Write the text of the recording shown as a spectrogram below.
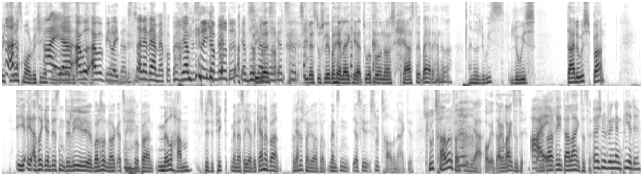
Regina Small, Regina. Small. Ja, I will, I will be like that. Så er det værd med at få børn. Jamen, se, jeg ved det. Jeg ved det. Silas, du slipper heller ikke her. Du har fået en også kæreste. Hvad er det, han hedder? Han hedder Louis. Louis. Der er Louis. Børn? I, altså igen, det er, sådan, det er lige voldsomt nok at tænke på børn med ham specifikt. Men altså, jeg vil gerne have børn. På et Ja. tidspunkt i hvert fald. Men sådan, jeg skal slutte 30'erne-agtigt. Slut 30'erne først? Ja. Okay, der er lang tid til. Ej. ja, der, er, der er lang tid til. Hvad hvis nu du ikke engang bliver det?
